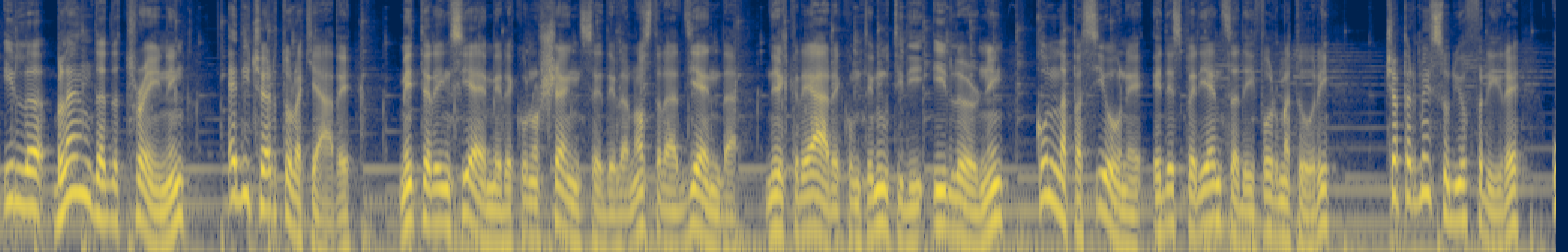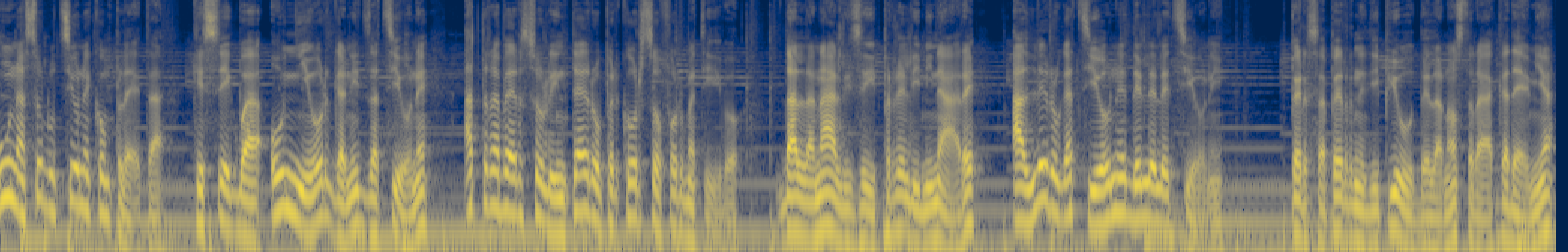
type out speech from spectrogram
Il blended training è di certo la chiave Mettere insieme le conoscenze della nostra azienda nel creare contenuti di e-learning con la passione ed esperienza dei formatori ci ha permesso di offrire una soluzione completa che segua ogni organizzazione attraverso l'intero percorso formativo, dall'analisi preliminare all'erogazione delle lezioni. Per saperne di più della nostra accademia,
